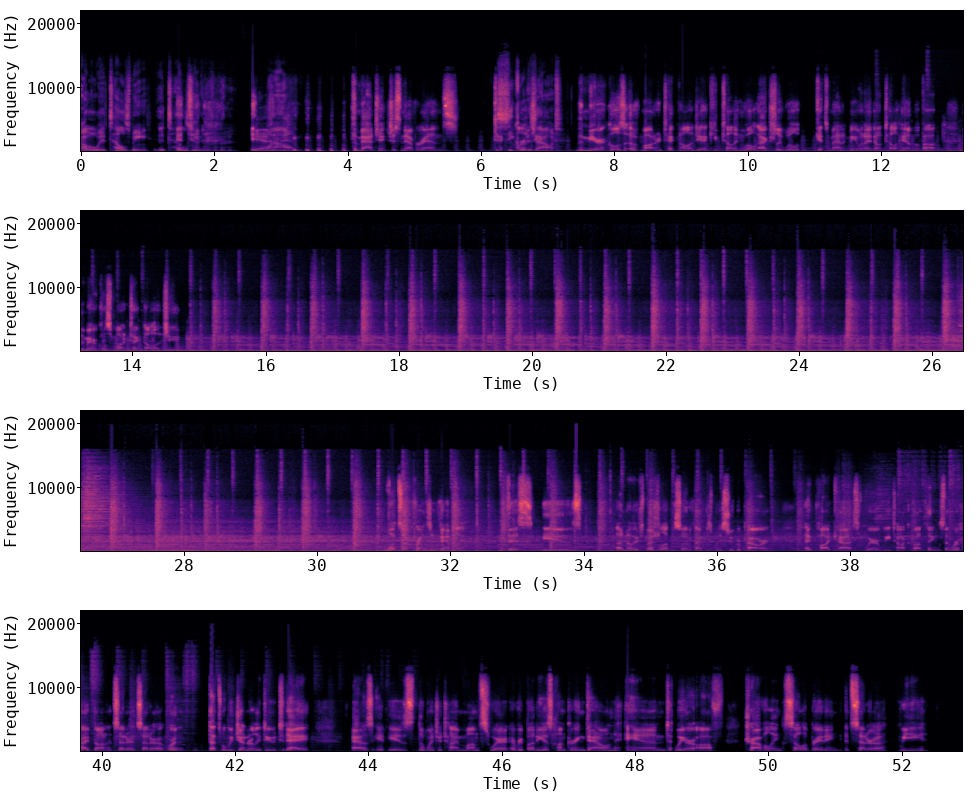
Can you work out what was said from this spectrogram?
Oh, it tells me. It tells It- me. Yeah. Wow. The magic just never ends. the secret is out. The miracles of modern technology. I keep telling Will, actually, Will gets mad at me when I don't tell him about the miracles of modern technology. What's up, friends and family? This is another special episode of Hype is My Superpower, a podcast where we talk about things that we're hyped on, et cetera, et cetera. Or that's what we generally do today, as it is the wintertime months where everybody is hunkering down and we are off traveling, celebrating, et cetera. We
